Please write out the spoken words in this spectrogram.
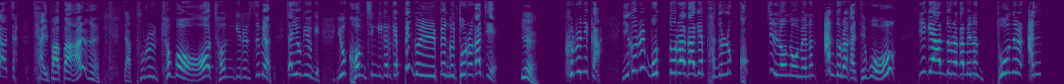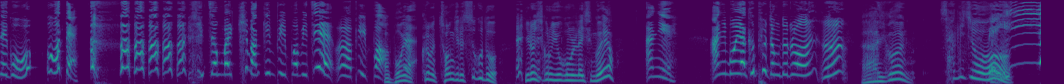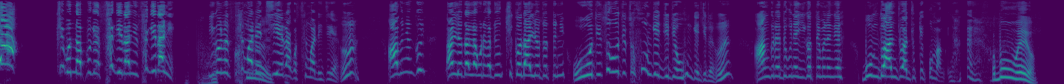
자, 자, 잘 봐봐. 응. 자, 불을 켜고 전기를 쓰면 자 여기 여기 요 검침기가 이렇게 뺑글뺑글 돌아가지. 예. 그러니까 이거를 못 돌아가게 바늘로 콕 찔러 놓으면은 안 돌아갈 테고 이게 안 돌아가면은 돈을 안 내고 어, 어때? 정말 키막힌 비법이지? 어, 비법. 아, 뭐야. 그러면 전기를 쓰고도 이런 식으로 요금을 내신 거예요? 아니, 아니 뭐야 그 표정들은? 응? 아, 이건 사기죠. 네, 이야! 기분 나쁘게 사기라니 사기라니. 이거는 큰일 생활의. 지혜라고 생활의 지혜. 응? 아 그냥 그 알려달라고 그래가지고 기껏 알려줬더니 어디서 어디서 훈계질이요 훈계질은. 응? 안 그래도 그냥 이것 때문에 이제 몸도 안 좋아 죽겠구만 그냥. 아, 뭐, 왜요?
